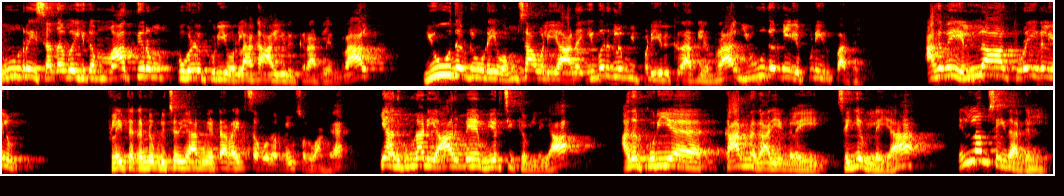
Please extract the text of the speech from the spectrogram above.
மூன்றை சதவிகிதம் மாத்திரம் புகழுக்குரியவர்களாக ஆகியிருக்கிறார்கள் என்றால் யூதர்களுடைய வம்சாவளியான இவர்களும் இப்படி இருக்கிறார்கள் என்றால் யூதர்கள் எப்படி இருப்பார்கள்? ஆகவே எல்லா துறைகளிலும் ஃப்ளைட்டை கண்டுபிடிச்சது யாருன்னு கேட்டால் ரைட் சகோதரர்கள்னு சொல்லுவாங்க. ஏன் அதுக்கு முன்னாடி யாருமே முயற்சிக்கவில்லையா? அதற்குரிய காரண காரியங்களை செய்யவில்லையா? எல்லாம் செய்தார்கள்.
